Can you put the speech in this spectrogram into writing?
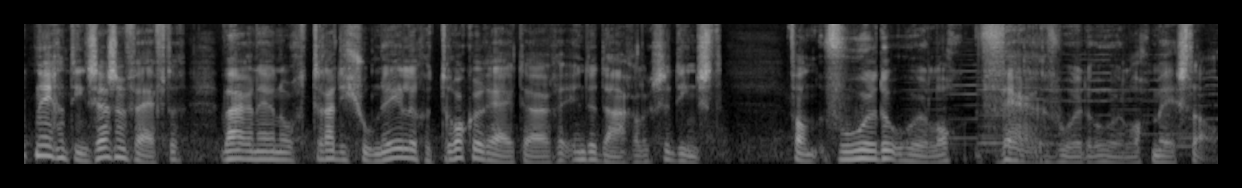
Tot 1956 waren er nog traditionele getrokken rijtuigen in de dagelijkse dienst. Van voor de oorlog, ver voor de oorlog meestal,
